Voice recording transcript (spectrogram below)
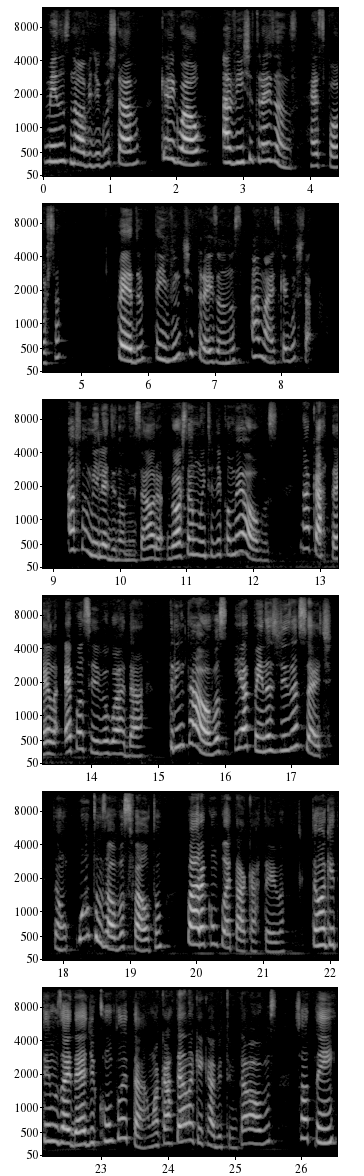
menos 9 de Gustavo, que é igual a 23 anos. Resposta, Pedro tem 23 anos a mais que Gustavo. A família de Dona Isaura gosta muito de comer ovos. Na cartela é possível guardar 30 ovos e apenas 17. Então, quantos ovos faltam para completar a cartela? Então, aqui temos a ideia de completar. Uma cartela que cabe 30 ovos só tem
